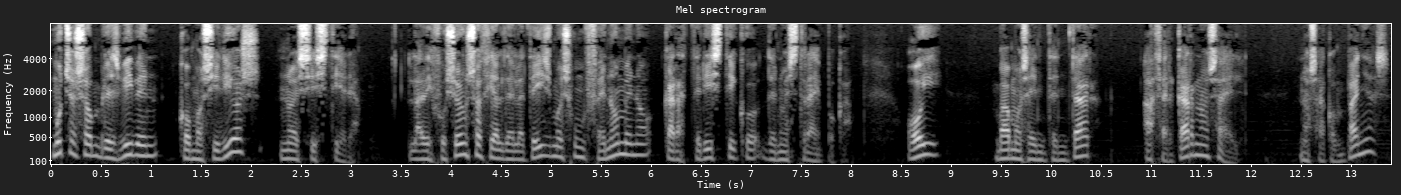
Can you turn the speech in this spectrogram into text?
Muchos hombres viven como si Dios no existiera. La difusión social del ateísmo es un fenómeno característico de nuestra época. Hoy vamos a intentar acercarnos a él. ¿Nos acompañas?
